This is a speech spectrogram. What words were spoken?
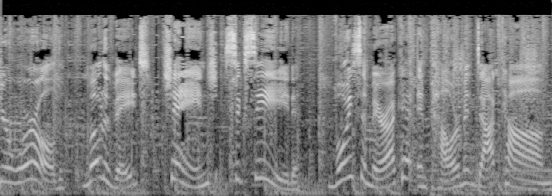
Your world. Motivate, change, succeed. VoiceAmericaEmpowerment.com.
